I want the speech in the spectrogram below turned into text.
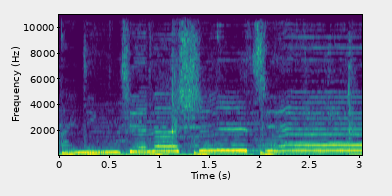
爱凝结了时间。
